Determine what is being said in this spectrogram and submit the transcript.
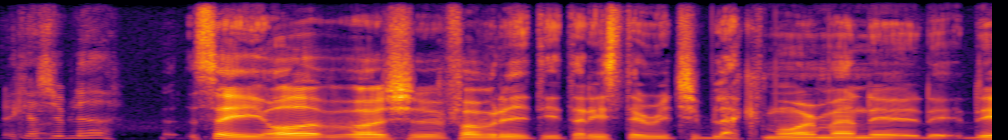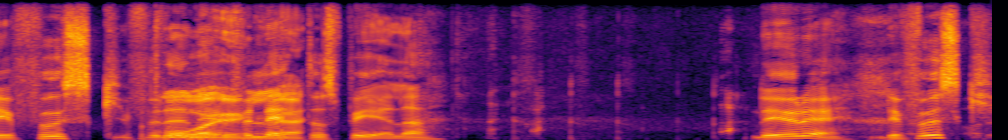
Det kanske blir. Säger jag vars favoritgitarrist är Richie Blackmore, men det, det, det är fusk för Två den är för lätt att spela. Det är ju det, det är fusk.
